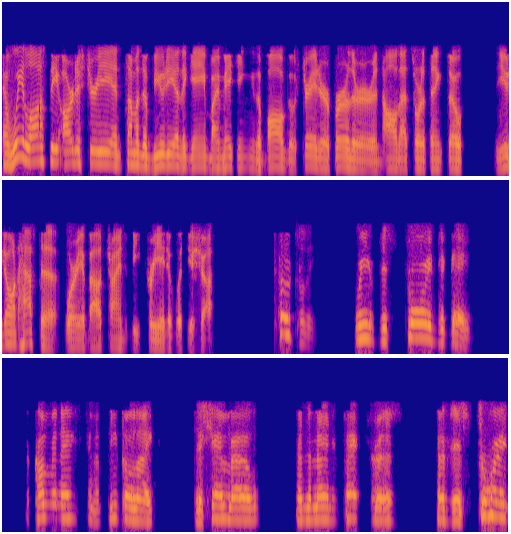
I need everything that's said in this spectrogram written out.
have we lost the artistry and some of the beauty of the game by making the ball go straighter, further, and all that sort of thing? So you don't have to worry about trying to be creative with your shot. Totally. We've destroyed the game. The combination of people like DeChambeau and the manufacturers have destroyed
